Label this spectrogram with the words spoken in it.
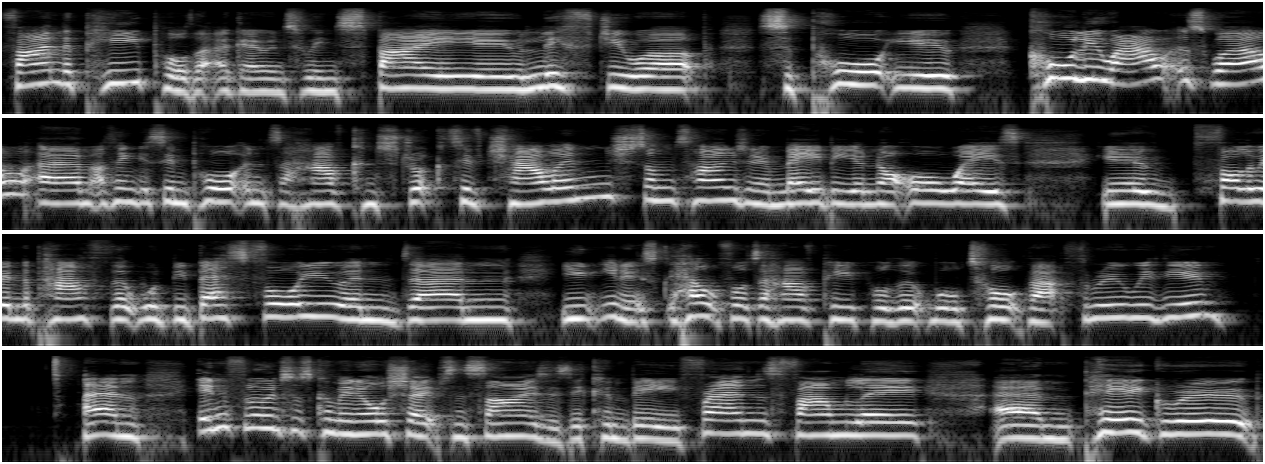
Find the people that are going to inspire you, lift you up, support you, call you out as well. Um, I think it's important to have constructive challenge sometimes. You know, maybe you're not always, you know, following the path that would be best for you. And, um, you, you know, it's helpful to have people that will talk that through with you. Um, influencers come in all shapes and sizes. It can be friends, family, um, peer group,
